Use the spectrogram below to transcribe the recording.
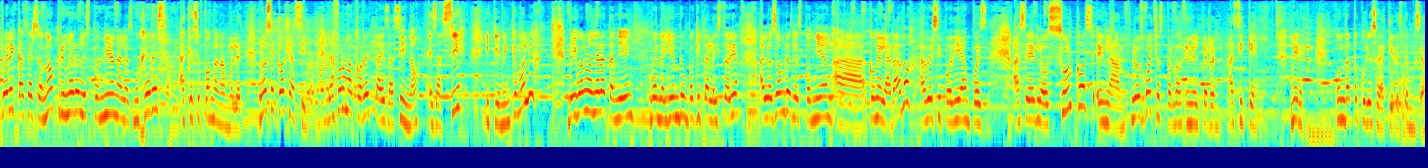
puede casarse o no, primero les ponían a las mujeres a que se pongan a moler. No se coge así. La forma correcta es así, ¿no? Es así y tienen que moler. De igual manera también, bueno, yendo un poquito a la historia, a los hombres les ponían a- con el arado a ver si podían pues hacer los surcos en la, los guachos, perdón, en el terreno. Así que, mire, un dato curioso de aquí, de este museo.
